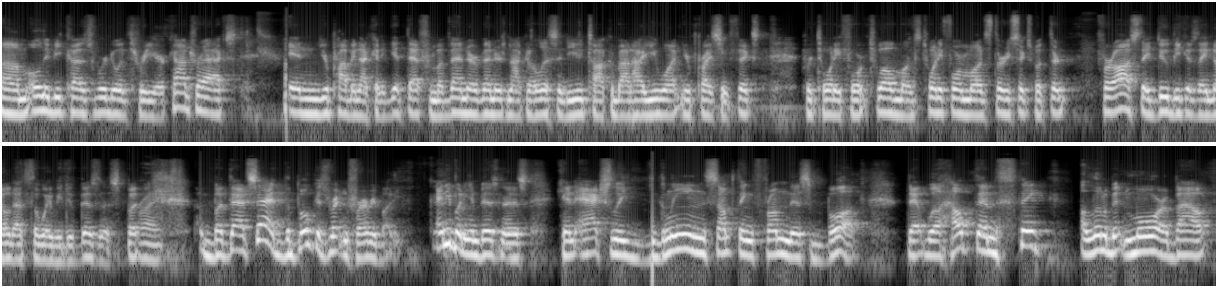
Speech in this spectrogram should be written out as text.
um, only because we're doing three year contracts and you're probably not going to get that from a vendor. A vendor's not going to listen to you talk about how you want your pricing fixed for 24, 12 months, 24 months, 36, but for us, they do because they know that's the way we do business. But, right. but that said, the book is written for everybody. Good. Anybody in business can actually glean something from this book that will help them think a little bit more about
